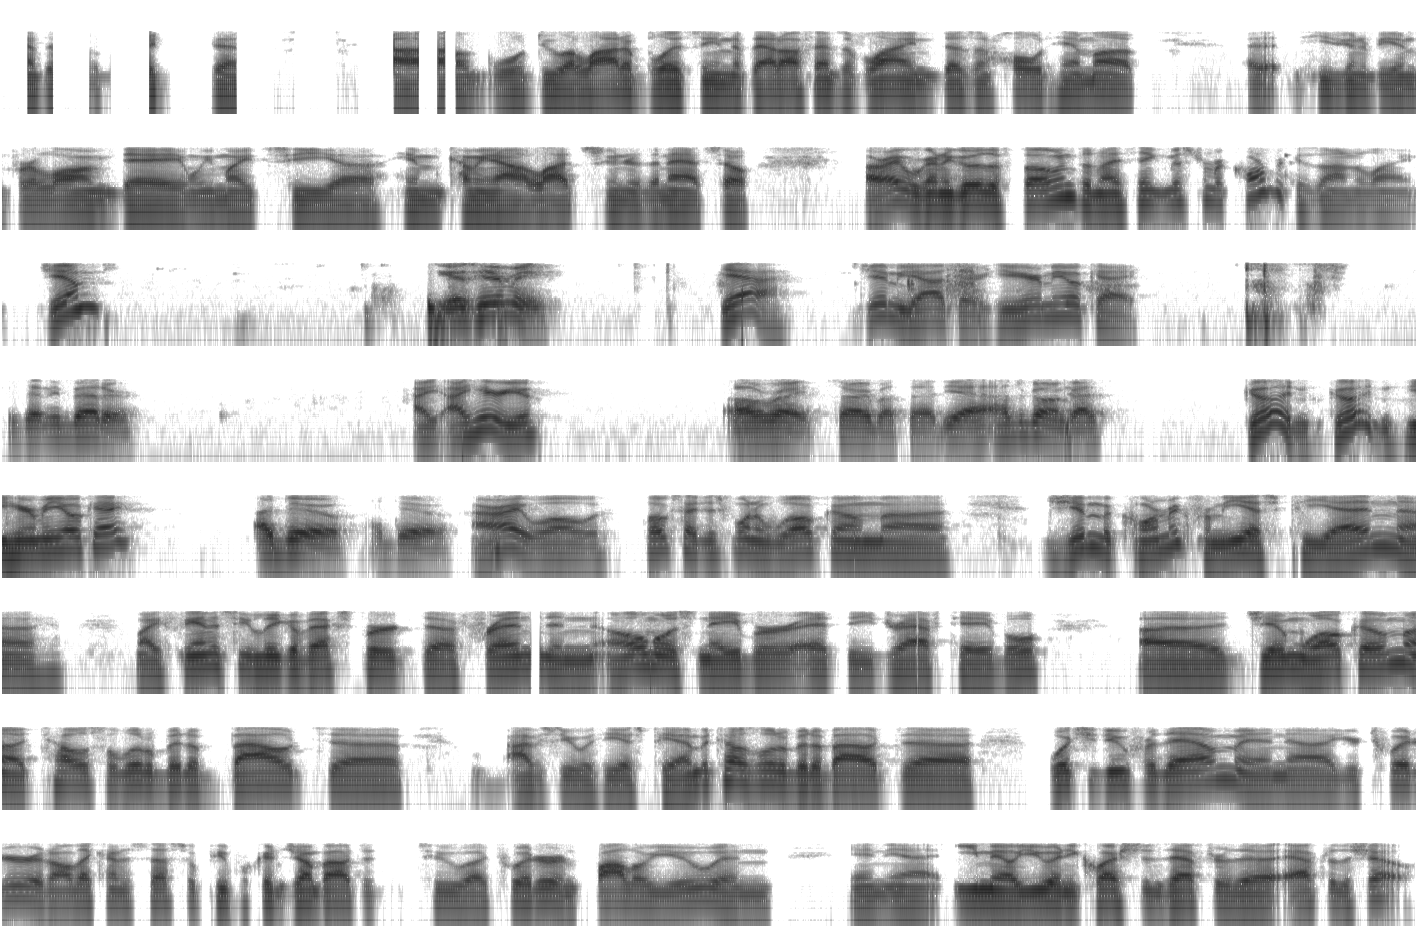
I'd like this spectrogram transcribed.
Uh, we'll do a lot of blitzing. If that offensive line doesn't hold him up, uh, he's going to be in for a long day, and we might see uh, him coming out a lot sooner than that. So, all right, we're going to go to the phones, and I think Mr. McCormick is on the line. Jim? You guys hear me? Yeah. Jim, you out there? Do you hear me okay? Is that any better? I, I hear you. All right. Sorry about that. Yeah, how's it going, guys? Good, good. You hear me okay? I do. I do. All right. Well, folks, I just want to welcome uh, Jim McCormick from ESPN, uh, my fantasy league of expert uh, friend and almost neighbor at the draft table. Uh, Jim, welcome. Uh, tell us a little bit about, uh, obviously with ESPN, but tell us a little bit about what you do for them and your Twitter and all that kind of stuff, so people can jump out to, to Twitter and follow you and and email you any questions after the after the show.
